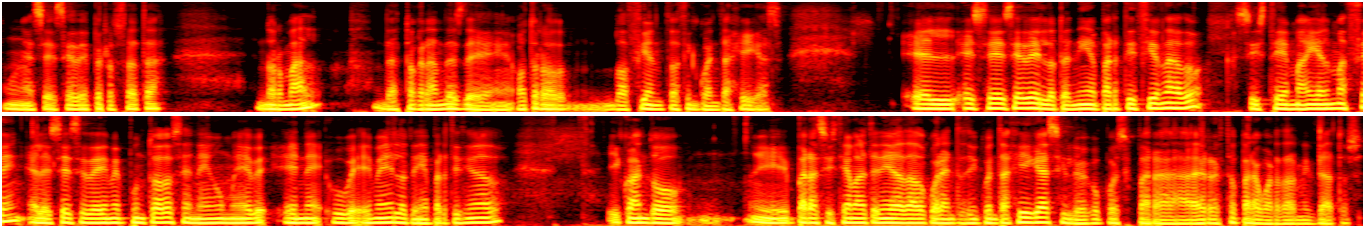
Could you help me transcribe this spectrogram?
un SSD pero SATA normal de estos grandes de otro 250 gigas el SSD lo tenía particionado sistema y almacén el SSD M.2 NVMe lo tenía particionado Y cuando eh, para sistema tenía dado 40-50 gigas y luego pues para el resto para guardar mis datos.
